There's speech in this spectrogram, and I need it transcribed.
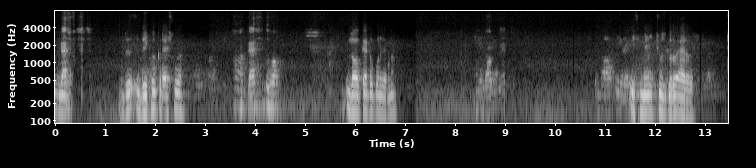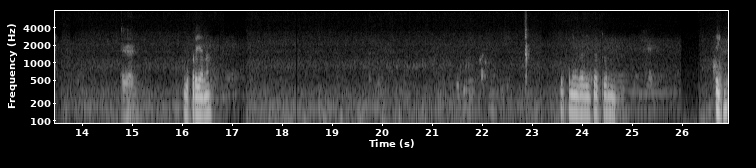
क्रैश हो गया। देखो क्रैश हुआ। हाँ क्रैश ही तो हुआ। लॉक कैट ओपन करना इसमें चूज़ करो एरर Error. ऊपर जाना। अपने वाली का तो नहीं। एक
